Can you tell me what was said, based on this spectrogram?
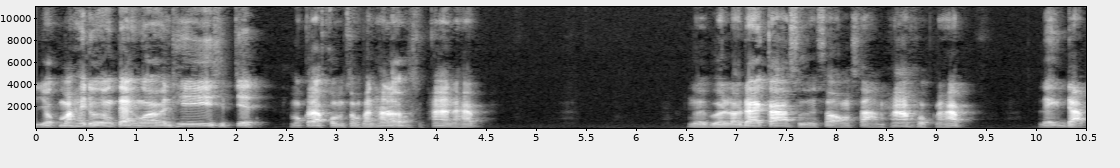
จะยกมาให้ดูตั้งแต่งวดวันที่ 17 มกราคม 2565 นะครับ หน่วยบนเราได้ 902356 นะครับ เลขดับ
